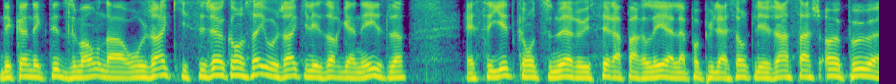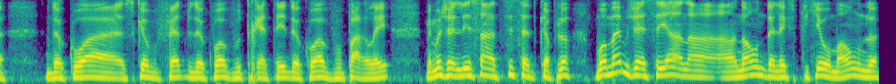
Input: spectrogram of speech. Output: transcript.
déconnecté du monde. Alors, aux gens qui, si j'ai un conseil aux gens qui les organisent, là, essayez de continuer à réussir à parler à la population, que les gens sachent un peu euh, de quoi, euh, ce que vous faites, de quoi vous traitez, de quoi vous parlez. Mais moi, je l'ai senti, cette COP-là. Moi-même, j'ai essayé en, en, en ondes de l'expliquer au monde, là.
